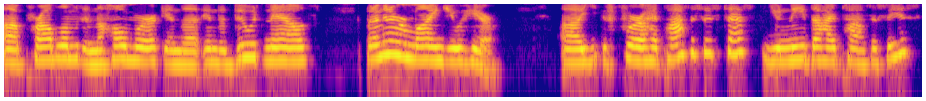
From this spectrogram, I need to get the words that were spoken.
uh, problems in the homework, in the in the do it nows, but I'm going to remind you here. Uh, for a hypothesis test, you need the hypotheses,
